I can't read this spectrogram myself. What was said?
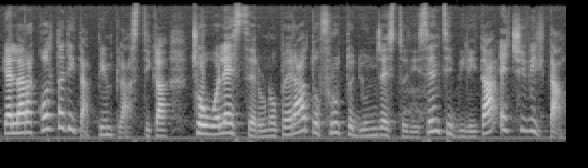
e alla raccolta di tappi in plastica. Ciò vuole essere un operato frutto di un gesto di sensibilità e civiltà.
